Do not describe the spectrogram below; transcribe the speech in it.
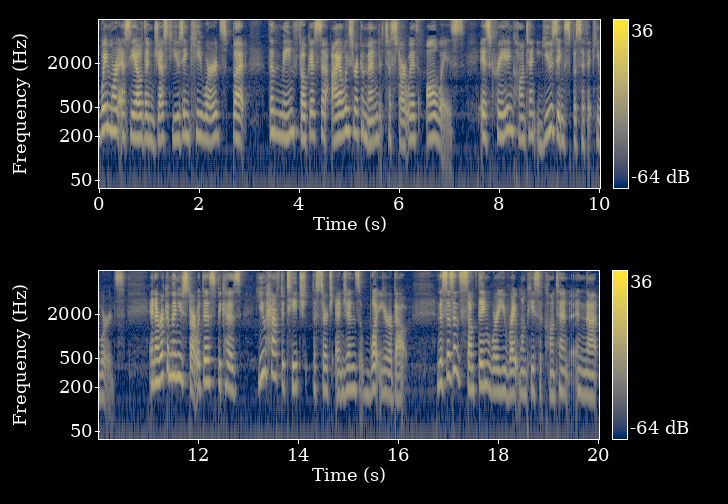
way more to SEO than just using keywords, but the main focus that I always recommend to start with, always, is creating content using specific keywords. And I recommend you start with this because you have to teach the search engines what you're about. And this isn't something where you write one piece of content and that,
